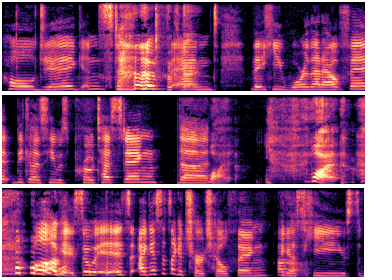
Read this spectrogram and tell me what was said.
whole jig and stuff Okay. and that he wore that outfit because he was protesting the what? What? well okay so it's i guess it's like a churchill thing i guess Oh. he used to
